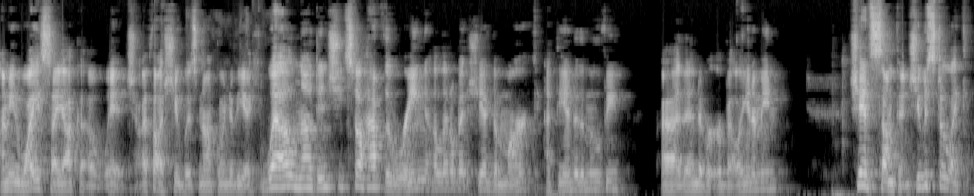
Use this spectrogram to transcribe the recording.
I mean, why is Sayaka a witch? I thought she was not going to be a. Well, no, didn't she still have the ring a little bit? She had the mark at the end of the movie, uh, the end of her rebellion. I mean, she had something. She was still like.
